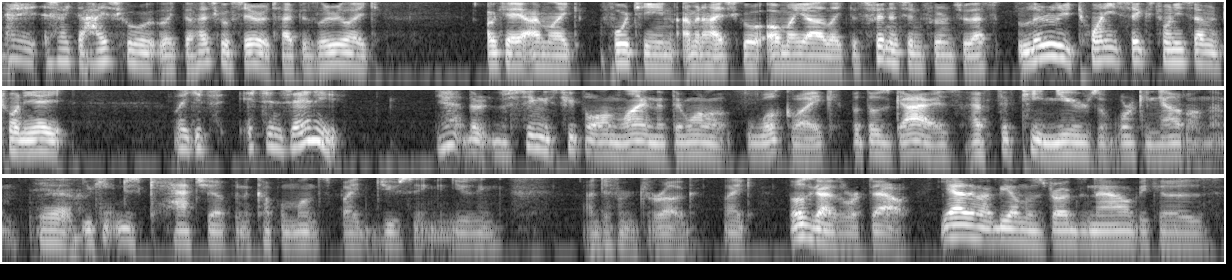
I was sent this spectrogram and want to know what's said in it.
Mean, It's like the high school, like, the high school stereotype is literally like, okay, I'm like 14, I'm in high school, oh my god, like, this fitness influencer, that's literally 26, 27, 28. Like, it's, it's insanity. Yeah, they're, they're seeing these people online that they want to look like, but those guys have 15 years of working out on them. Yeah. You can't just catch up in a couple months by juicing and using a different drug. Like, those guys worked out. Yeah, they might be on those drugs now because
